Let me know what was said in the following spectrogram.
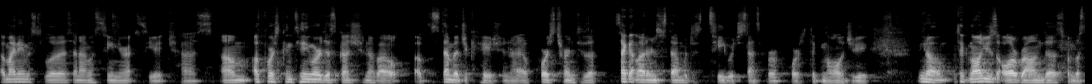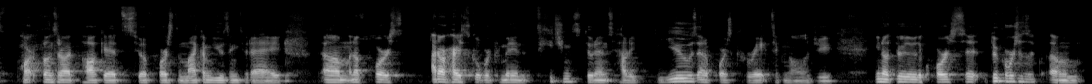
Uh, my name is Lewis, and I'm a senior at CHS. Um, of course, continuing our discussion about of STEM education, I of course turn to the second letter in STEM, which is T, which stands for, of course, technology. You know, technology is all around us, from the smartphones in our pockets to, of course, the mic I'm using today. Um, and of course, at our high school, we're committed to teaching students how to use and, of course, create technology. You know, through the courses, through courses, um,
